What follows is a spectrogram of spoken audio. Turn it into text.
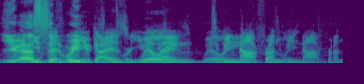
you asked You said, if were we you guys willing to be not friendly? Be not friendly.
